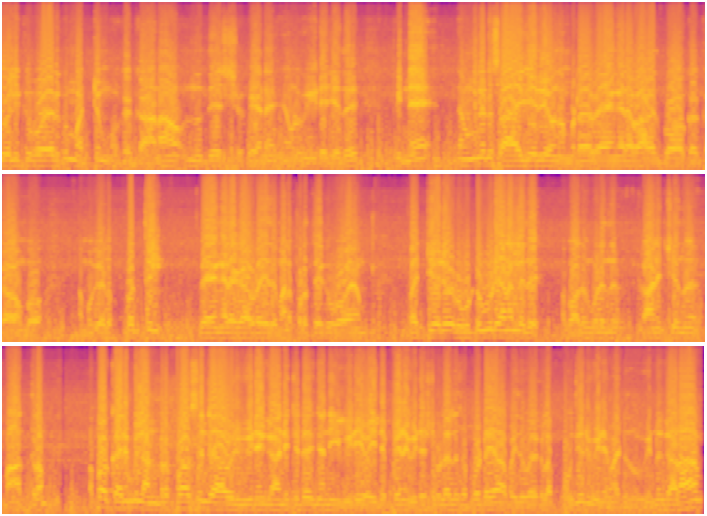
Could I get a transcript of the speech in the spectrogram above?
ജോലിക്ക് പോയവർക്കും മറ്റും ഒക്കെ കാണാമെന്ന് ഉദ്ദേശിച്ചൊക്കെയാണ് നമ്മൾ വീഡിയോ ചെയ്ത് പിന്നെ അങ്ങനെ ഒരു സാഹചര്യം നമ്മുടെ വേങ്ങര ഭാഗത്ത് ബ്ലോക്കൊക്കെ ആകുമ്പോൾ നമുക്ക് എളുപ്പത്തിൽ വേങ്ങര കവർ ചെയ്ത് മലപ്പുറത്തേക്ക് പോകാൻ പറ്റിയൊരു റൂട്ടും കൂടിയാണല്ലോ ഇത്. അപ്പോൾ അതും കൂടി ഒന്ന് കാണിച്ചെന്ന് മാത്രം. അപ്പോൾ കരിമ്പിൽ അണ്ടർപാസിന്റെ ആ ഒരു വീഡിയോ കാണിച്ചിട്ട് ഞാൻ ഈ വീഡിയോ വൈലപ്പിയാണ് വീഡിയോ ഇഷ്ടമുള്ള സപ്പോർട്ട് ചെയ്യാം. അപ്പോൾ ഇതുപോലെയുള്ള പുതിയൊരു വീഡിയോ ആയിട്ട് വീണ്ടും കാണാം.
